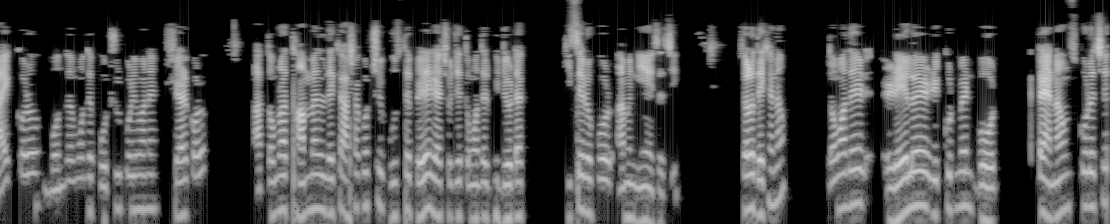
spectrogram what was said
লাইক করো, বন্ধুদের মধ্যে প্রচুর পরিমাণে শেয়ার করো। আর তোমরা থাম্বনেল দেখে আশা করছি বুঝতে পেরে গেছো যে তোমাদের ভিডিওটা কিসের ওপর আমি নিয়ে এসেছি। চলো দেখে নাও। তোমাদের রেলওয়ে রিক্রুটমেন্ট বোর্ড একটা অ্যানাউন্স করেছে।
